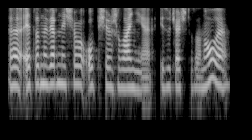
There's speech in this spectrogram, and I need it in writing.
Э, Это, наверное, еще общее желание изучать что-то новое,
